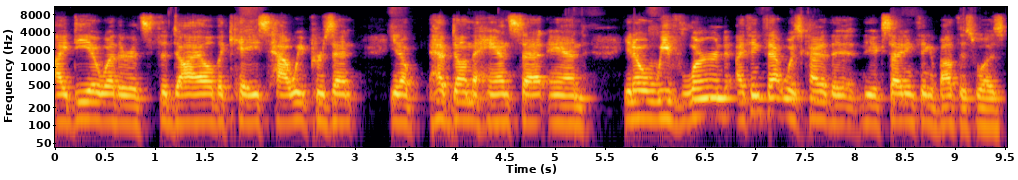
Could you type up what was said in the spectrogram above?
idea, whether it's the dial, the case, how we present, you know, have done the handset. And, you know, we've learned, I think that was kind of the, the exciting thing about this was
